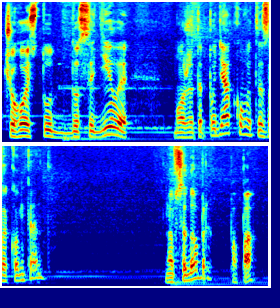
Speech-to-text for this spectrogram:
чогось тут досиділи. Можете подякувати за контент. На все добре, Па-па.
